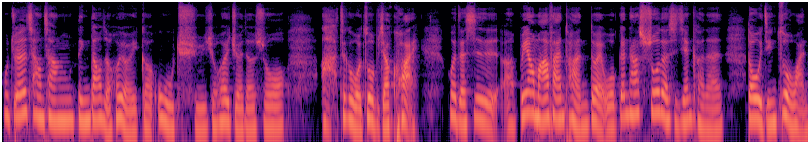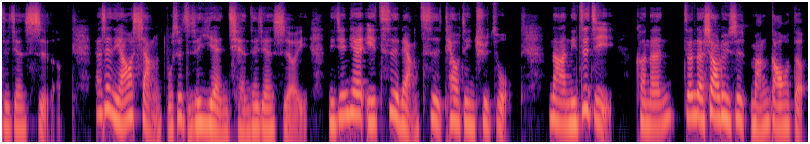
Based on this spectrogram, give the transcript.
我觉得常常领导者会有一个误区，就会觉得说啊，这个我做比较快，或者是啊，不要麻烦团队，我跟他说的时间可能都已经做完这件事了。但是你要想，不是只是眼前这件事而已，你今天一次两次跳进去做，那你自己。可能真的效率是蛮高的，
